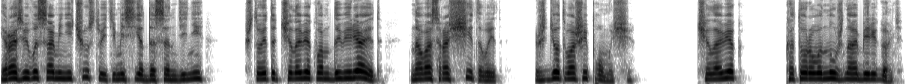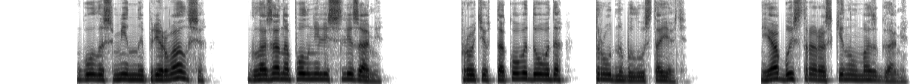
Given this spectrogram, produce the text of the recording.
«И разве вы сами не чувствуете, месье де Сен-Дени, что этот человек вам доверяет, на вас рассчитывает, ждет вашей помощи? Человек, которого нужно оберегать. Голос Минны прервался, глаза наполнились слезами. Против такого довода трудно было устоять. Я быстро раскинул мозгами.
